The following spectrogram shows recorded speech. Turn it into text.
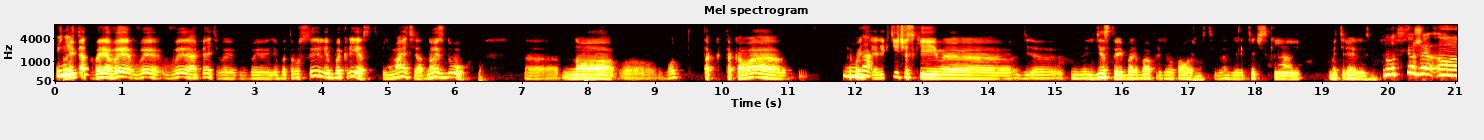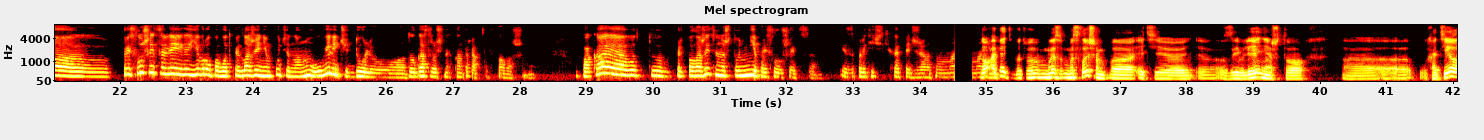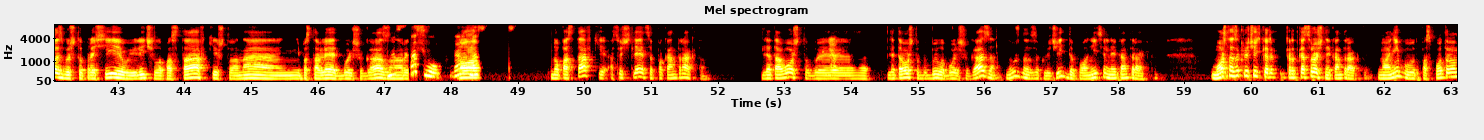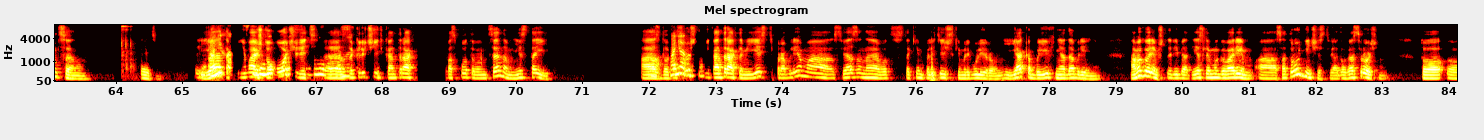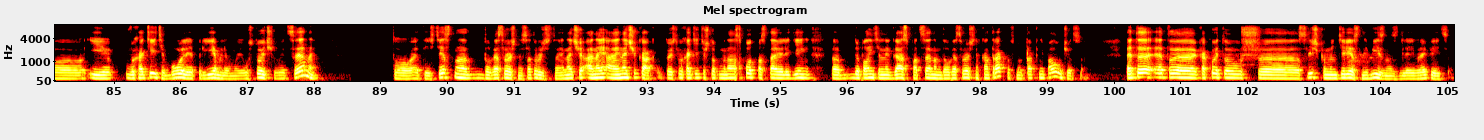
И ну, ребят, вы, вы, вы, вы опять вы, вы либо трусы, либо крест, понимаете, одно из двух. Э, но э, вот так, такова такой да. диалектический э, единство и борьба противоположностей, да, диалектический да. материализм. Ну вот все же э, прислушается ли Европа вот к предложениям Путина, ну увеличить долю долгосрочных контрактов, по-вашему? Пока вот предположительно, что не прислушается из-за политических, опять же, но опять, вот мы, мы слышим э, эти э, заявления, что э, хотелось бы, чтобы Россия увеличила поставки, что она не поставляет больше газа на, на рынок. Своп, да? но, но поставки осуществляются по контрактам. Для того, чтобы, для того, чтобы было больше газа, нужно заключить дополнительные контракты. Можно заключить краткосрочные контракты, но они будут по спотовым ценам этим. Я Они так понимаю, что очередь э, заключить контракт по спотовым ценам не стоит. А, а с долгосрочными понятно. контрактами есть проблема, связанная вот с таким политическим регулированием и якобы их неодобрением. А мы говорим, что, ребят, если мы говорим о сотрудничестве, о долгосрочном, то э, и вы хотите более приемлемые устойчивые цены, то это, естественно, долгосрочное сотрудничество. А иначе, а, а иначе как? То есть вы хотите, чтобы мы на спот поставили день, э, дополнительный газ по ценам долгосрочных контрактов? Ну, так не получится. Это, это какой-то уж э, слишком интересный бизнес для европейцев.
